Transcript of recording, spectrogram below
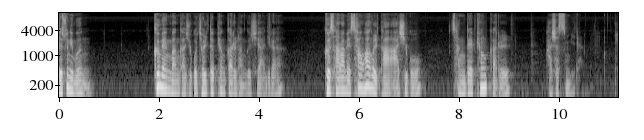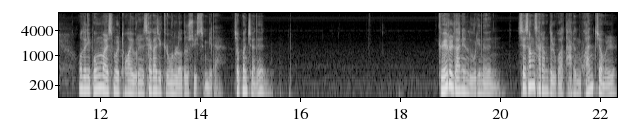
예수님은 금액만 가지고 절대 평가를 한 것이 아니라 그 사람의 상황을 다 아시고 상대 평가를 하셨습니다. 오늘 이 본문 말씀을 통하여 우리는 세 가지 교훈을 얻을 수 있습니다. 첫 번째는 교회를 다니는 우리는 세상 사람들과 다른 관점을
